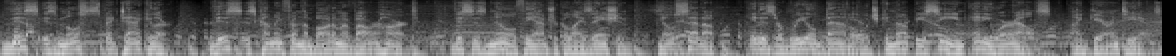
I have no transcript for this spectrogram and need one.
This is most spectacular. This is coming from the bottom of our heart. This is no theatricalization, no setup. It is a real battle which cannot be seen anywhere else. I guarantee it.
